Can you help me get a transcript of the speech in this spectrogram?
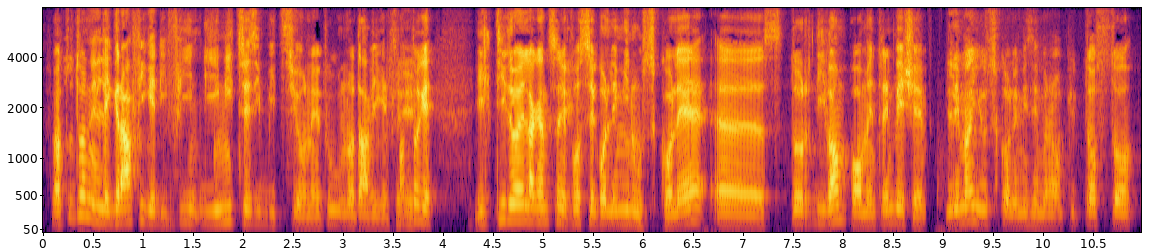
Soprattutto nelle grafiche di, fi- di inizio esibizione, tu notavi che il Sì. fatto che il titolo della canzone Sì. fosse con le minuscole eh, stordiva un po', mentre invece le maiuscole mi sembrano piuttosto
